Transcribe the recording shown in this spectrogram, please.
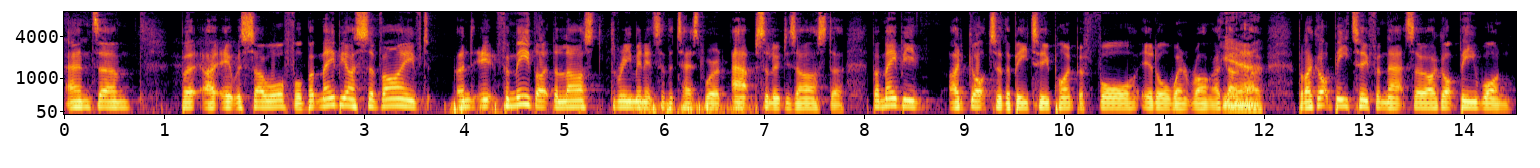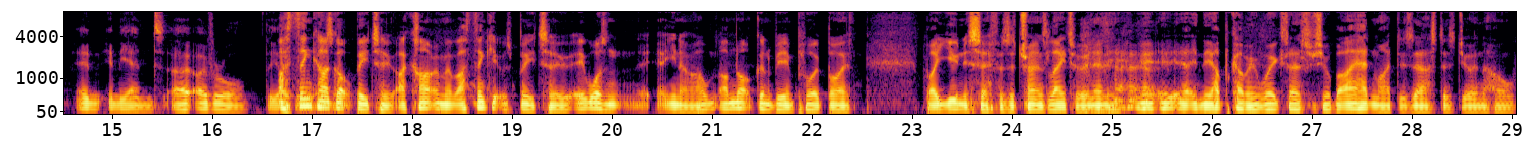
and um, but I, it was so awful. But maybe I survived. And it, for me, like the last three minutes of the test were an absolute disaster. But maybe. I'd got to the B2 point before it all went wrong. I don't Yeah. know. But I got B2 from that, so I got B1 in, in the end uh, overall. I think I got B two. I can't remember. I think it was B two. It wasn't. You know, I'm, I'm not going to be employed by by UNICEF as a translator in any in, in the upcoming weeks. That's for sure. But I had my disasters during the whole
